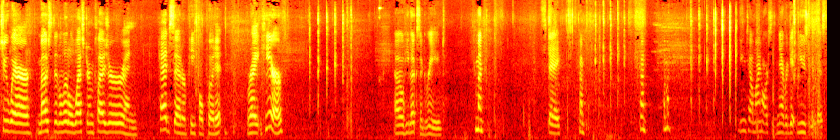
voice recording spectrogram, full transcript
to where most of the little Western Pleasure and head setter people put it, right here. Oh, he looks aggrieved. Come on. Stay. Come. You can tell my horses never get used with this.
